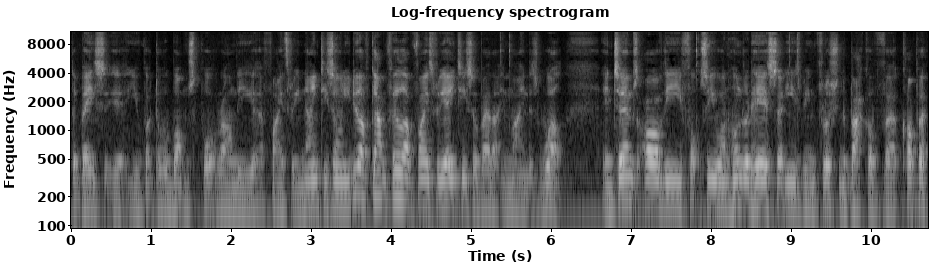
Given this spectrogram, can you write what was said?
The base uh, you've got double bottom support around the uh, 5390 zone. You do have gap fill at 5380 so bear that in mind as well. In terms of the FTSE 100 here certainly is being flushed in the back of uh, copper.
